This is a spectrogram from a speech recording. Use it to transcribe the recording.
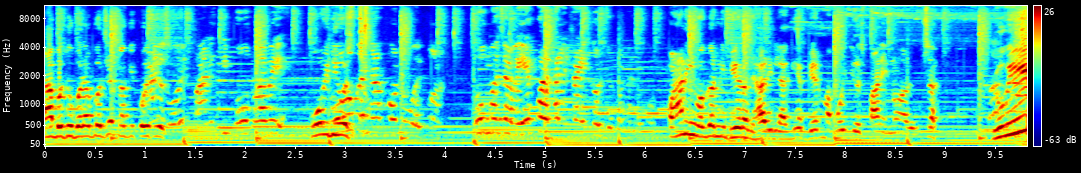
આ બધું બરાબર છે બાકી કોઈ દિવસ પાણીથી બહુ ભાવે. કોઈ દિવસ નાખવાનું હોય પણ. બહુ મજા આવે. એકવાર ખાલી ટ્રાય કરજો મને. પાણી વગરની ભેળ જ હારી લાગે. ભેળમાં કોઈ દિવસ પાણી ન આવે ઉષા. રૂવી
